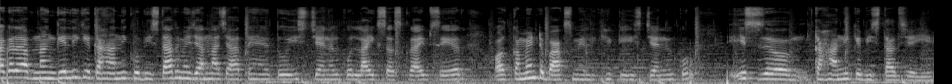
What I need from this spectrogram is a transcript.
अगर आप नंगेली की कहानी को विस्तार में जानना चाहते हैं तो इस चैनल को लाइक, सब्सक्राइब, शेयर और कमेंट बॉक्स में लिखें कि इस चैनल को इस कहानी के विस्तार चाहिए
